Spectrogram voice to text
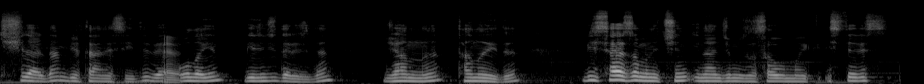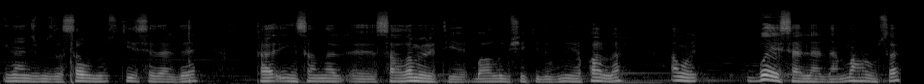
kişilerden bir tanesiydi ve Evet. olayın birinci dereceden canlı tanığıydı. Biz her zaman için inancımızı savunmayı isteriz, inancımızı savunuruz. Kiliselerde insanlar e, sağlam öğretiye bağlı bir şekilde bunu yaparlar. Ama bu eserlerden mahrumsak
